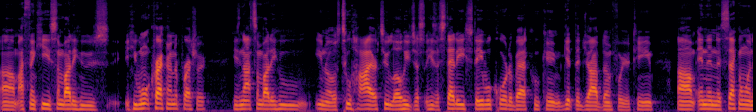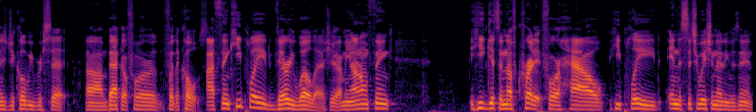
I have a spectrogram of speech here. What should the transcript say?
Um, I think he's somebody who's he won't crack under pressure. He's not somebody who you know is too high or too low. He's just he's a steady, stable quarterback who can get the job done for your team. Um, and then the second one is Jacoby Brissett, um, backup for for the Colts. I think he played very well last year. I mean, I don't think he gets enough credit for how he played in the situation that he was in,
